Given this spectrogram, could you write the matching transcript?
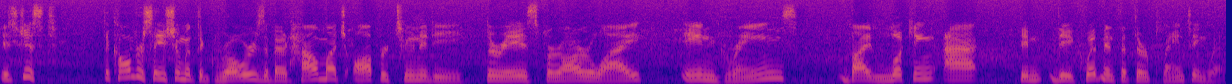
is just the conversation with the growers about how much opportunity there is for ROI in grains by looking at the, the equipment that they're planting with.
